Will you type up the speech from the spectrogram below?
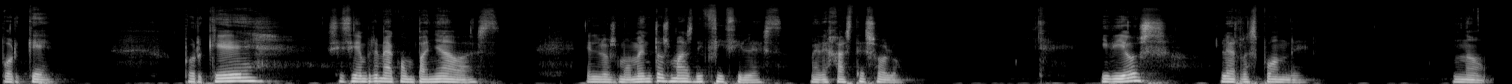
¿por qué? ¿Por qué si siempre me acompañabas en los momentos más difíciles me dejaste solo? Y Dios le responde, no,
